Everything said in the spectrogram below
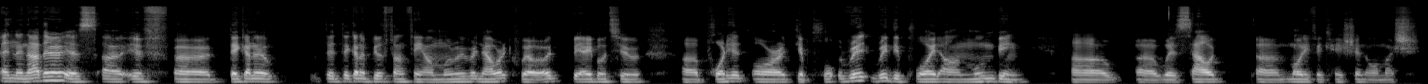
and another is uh, if uh, they're gonna they're gonna build something on Moonriver network, we'll be able to uh, port it or deploy re- redeploy it on Moonbeam uh, uh, without uh, modification or much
